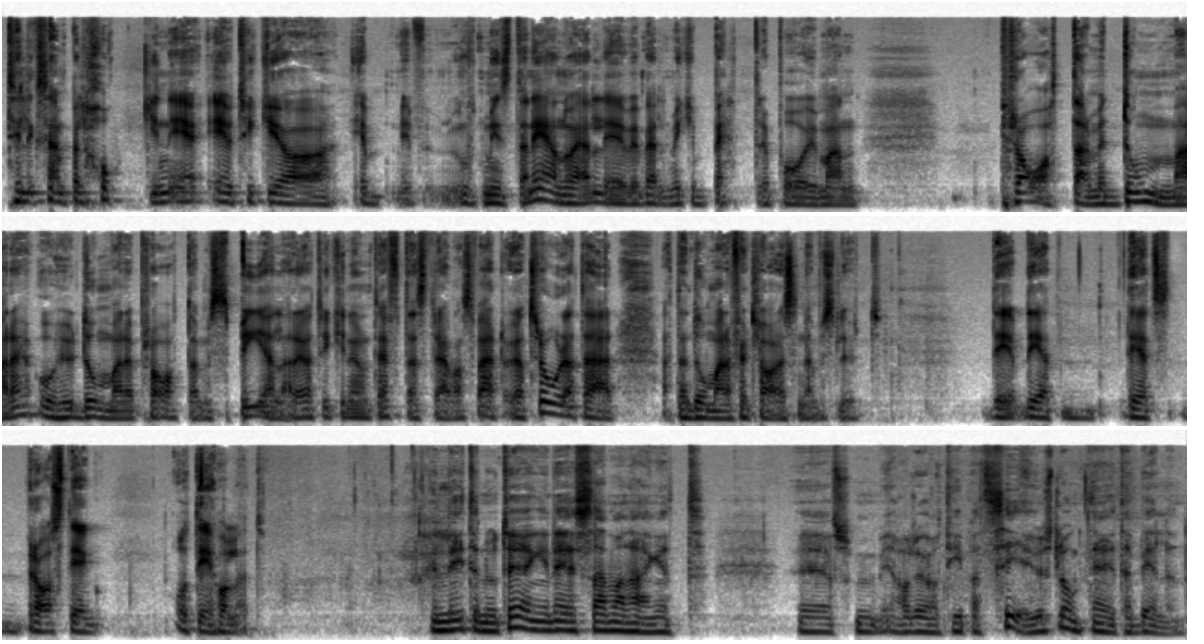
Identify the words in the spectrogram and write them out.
till exempel hockeyn är, är, tycker jag, är, åtminstone i NHL, är vi väldigt mycket bättre på hur man pratar med domare och hur domare pratar med spelare. Jag tycker det är något eftersträvansvärt. Och jag tror att det här att en domare förklarar sina beslut, det, det, är, ett, det är ett bra steg åt det hållet. En liten notering i det sammanhanget eh, som jag då har tippat Sirius långt ner i tabellen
